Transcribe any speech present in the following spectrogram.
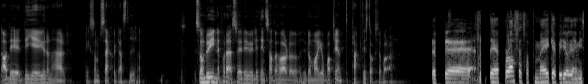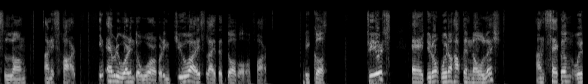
ja, det, det ger ju den här liksom, särskilda stilen. Så om du är inne på det så är det ju lite intressant att höra då hur de har jobbat rent praktiskt också bara. The, the the process of make a video game is long and it's hard in everywhere in the world, but in Cuba it's like the double of hard because first uh, you don't we don't have the knowledge, and second we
